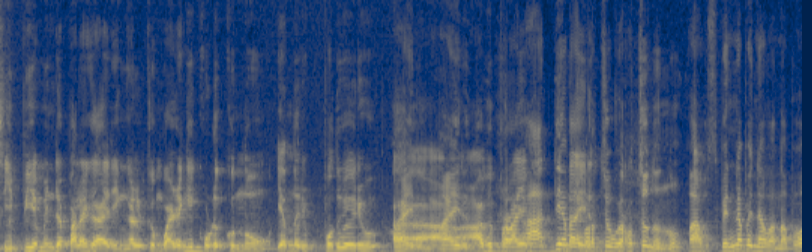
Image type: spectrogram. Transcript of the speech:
സി പി എമ്മിന്റെ പല കാര്യങ്ങൾക്കും വഴങ്ങിക്കൊടുക്കുന്നു എന്നൊരു പൊതുവെ ഒരു. അഭിപ്രായം ആദ്യം. കുറച്ച് ഉറച്ചു നിന്നു. പിന്നെ പിന്നെ വന്നപ്പോ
